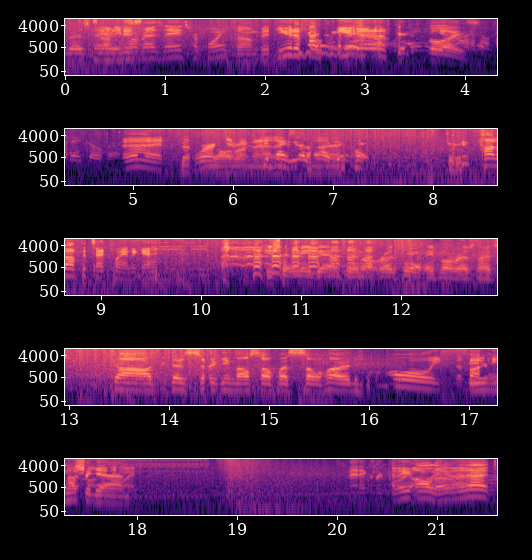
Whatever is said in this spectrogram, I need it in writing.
Any more resonades for points? Zombie. Beautiful, beautiful. boys. Good Just work, roll on everybody. medics. Cut off the tech plan again. Keeping me down to not res me. I need more resonates. God, they're zerging Mal Southwest so hard. Holy Beat fucking him up again. Are they all over that?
